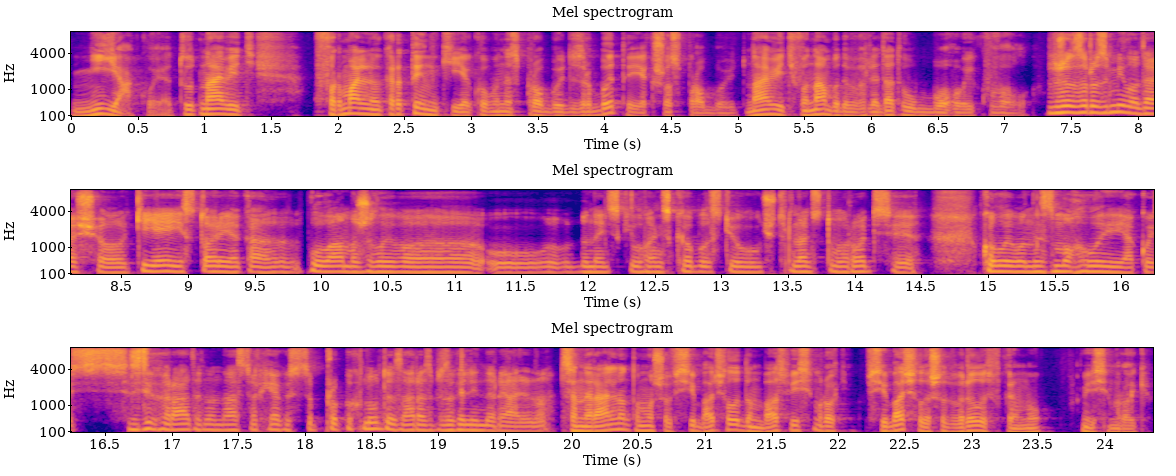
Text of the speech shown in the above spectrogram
ніякої. Тут навіть формальної картинки, яку вони спробують зробити, якщо спробують, навіть вона буде виглядати убого і квол. Вже зрозуміло, да, що тієї історії, яка була можлива у Донецькій Луганській області у 2014 році, коли вони змогли якось зіграти на настрах, якось це пропихнути, зараз взагалі нереально. Це нереально, тому що всі бачили Донбас 8 років. Всі бачили, що творилось в Криму. 8 років.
